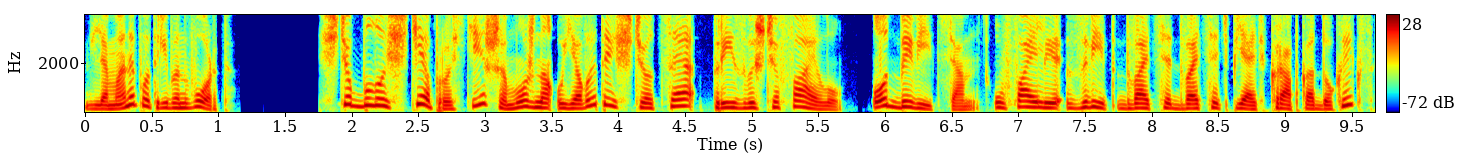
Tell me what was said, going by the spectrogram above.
для мене потрібен Word. Щоб було ще простіше, можна уявити, що це прізвище файлу. От дивіться, у файлі звіт 2025.docx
